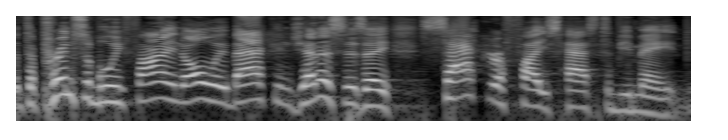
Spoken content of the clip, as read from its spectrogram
but the principle we find all the way back in Genesis a sacrifice has to be made.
